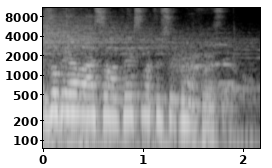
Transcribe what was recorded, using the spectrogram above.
This will be our last song. Thanks so much for sitting around for us.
